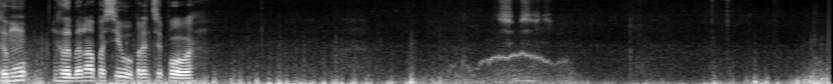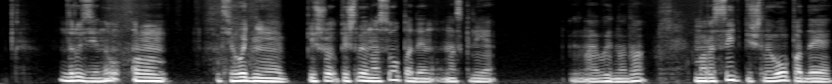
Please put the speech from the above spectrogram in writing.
Тому глибина посіву принципова. Друзі, ну о, сьогодні пішо, пішли у нас опади на склі. Не знаю, видно, да? Моросить, пішли опади.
